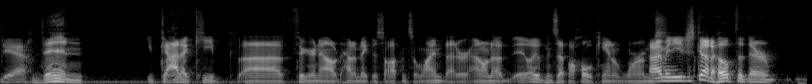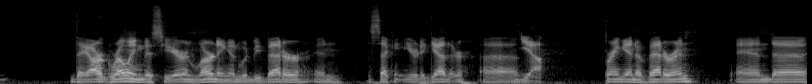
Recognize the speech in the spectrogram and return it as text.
Yeah. then you got to keep uh, figuring out how to make this offensive line better. I don't know. It opens up a whole can of worms. I mean, you just got to hope that they're they are growing this year and learning and would be better in the second year together. Uh, yeah, Bring in a veteran and uh,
